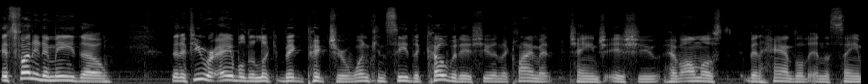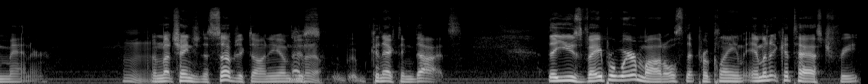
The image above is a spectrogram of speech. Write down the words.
It's funny to me, though, that if you were able to look big picture, one can see the COVID issue and the climate change issue have almost been handled in the same manner. Hmm. I'm not changing the subject on you, I'm No, no, just connecting dots. They use vaporware models that proclaim imminent catastrophe,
